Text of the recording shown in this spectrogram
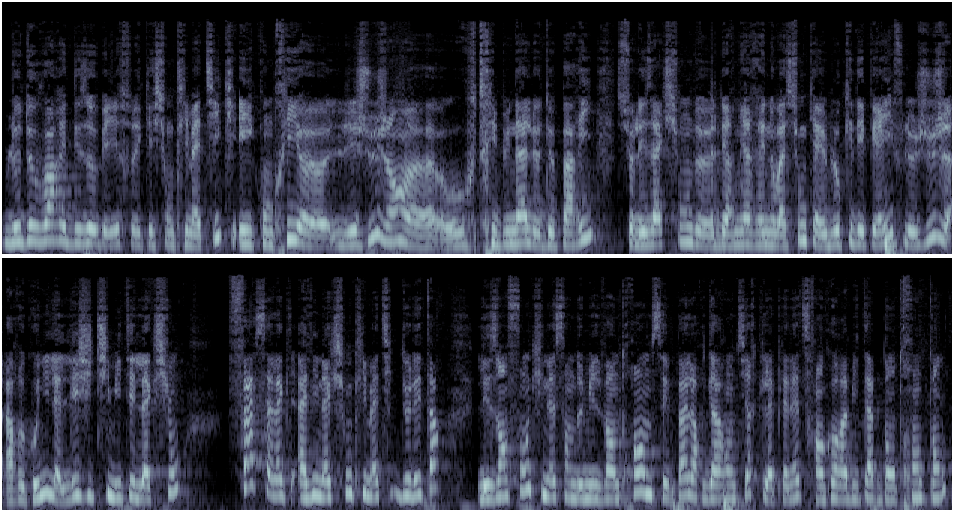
le devoir est de désobéir sur les questions climatiques, et y compris euh, les juges hein, euh, au tribunal de Paris sur les actions de dernière rénovation qui avaient bloqué des périphes. Le juge a reconnu la légitimité de l'action face à l'inaction climatique de l'État. Les enfants qui naissent en 2023, on ne sait pas leur garantir que la planète sera encore habitable dans 30 ans.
